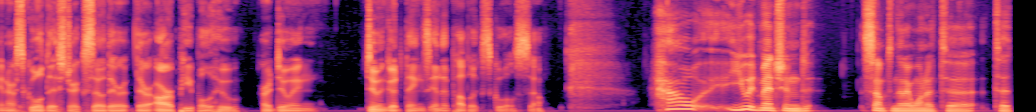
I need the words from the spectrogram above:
in our school district. So there there are people who are doing doing good things in the public schools. So How you had mentioned something that I wanted to to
